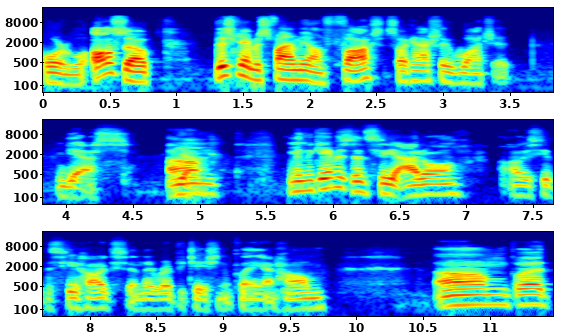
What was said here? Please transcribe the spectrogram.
horrible. Also, this game is finally on Fox, so I can actually watch it. Yes. Yeah. Um, I mean, the game is in Seattle. Obviously, the Seahawks and their reputation of playing at home. Um, but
